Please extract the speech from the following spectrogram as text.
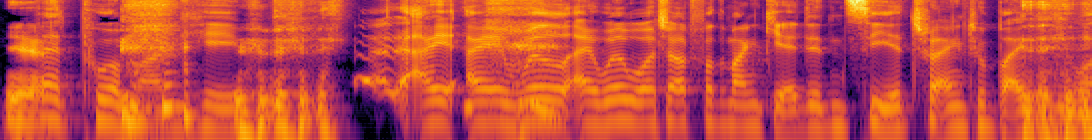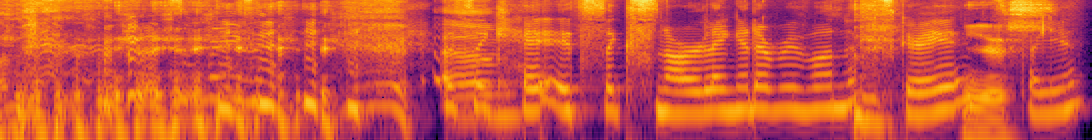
Yeah. That poor monkey. I, I will I will watch out for the monkey. I didn't see it trying to bite anyone. That's amazing. It's like hi- it's like snarling at everyone. It's great. Yes. It's brilliant.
